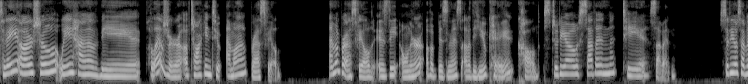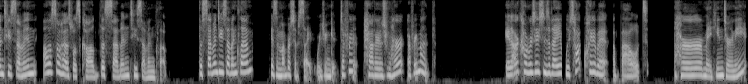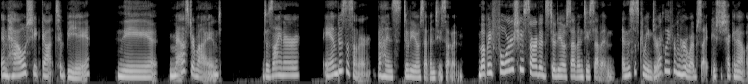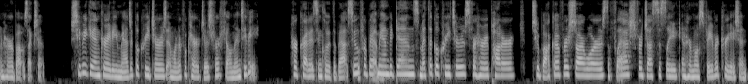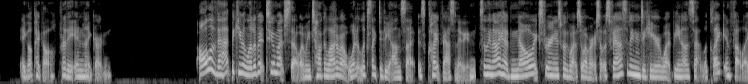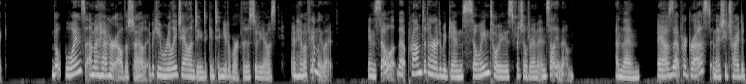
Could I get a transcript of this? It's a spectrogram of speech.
Today on our show, we have the pleasure of talking to Emma Brassfield. Emma Brassfield is the owner of a business out of the UK called Studio 7T7. Studio 7T7 also has what's called the 7T7 Club. The 7T7 Club is a membership site where you can get different patterns from her every month. In our conversation today, we talked quite a bit about her making journey and how she got to be the mastermind, designer, and business owner behind Studio 7T7. But before she started Studio 7T7, and this is coming directly from her website, you should check it out in her About section, she began creating magical creatures and wonderful characters for film and TV. Her credits include the Batsuit for Batman Begins, mythical creatures for Harry Potter, Chewbacca for Star Wars, The Flash for Justice League, and her most favorite creation, Iggle Piggle for the In Night Garden. All of that became a little bit too much, though, and we talk a lot about what it looks like to be on set. It's quite fascinating. Something I had no experience with whatsoever. So it was fascinating to hear what being on set looked like and felt like. But once Emma had her eldest child, it became really challenging to continue to work for the studios and have a family life. And so that prompted her to begin sewing toys for children and selling them. And then as that progressed, and as she tried to,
